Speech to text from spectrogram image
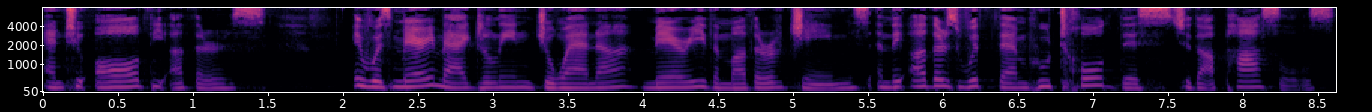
and to all the others. It was Mary Magdalene, Joanna, Mary, the mother of James, and the others with them who told this to the apostles.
